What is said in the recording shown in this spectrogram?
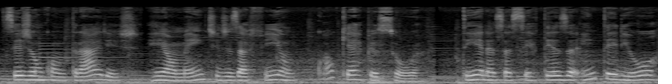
sejam contrárias, realmente desafiam qualquer pessoa. Ter essa certeza interior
